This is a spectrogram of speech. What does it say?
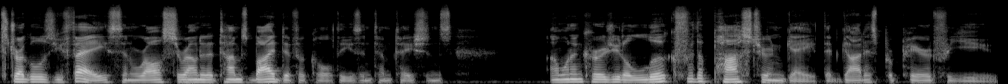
struggles you face, and we're all surrounded at times by difficulties and temptations, I want to encourage you to look for the postern gate that God has prepared for you,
